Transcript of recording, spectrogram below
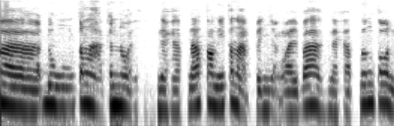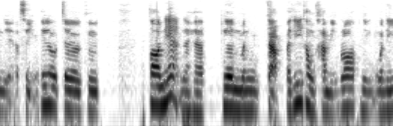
มาดูตลาดกันหน่อย นะครับณตอนนี้ตลาดเป็นอย่างไรบ้างนะครับเบื้องต้นเนี่ยสิ่งที่เราเจอคือตอนเนี้ยนะครับเงินมันกลับไปที่ทองคำอีกรอบหนึ่งวันนี้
